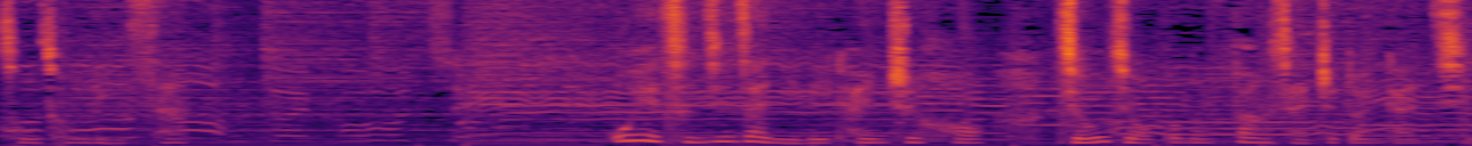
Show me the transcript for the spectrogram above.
匆匆离散。我也曾经在你离开之后，久久不能放下这段感情。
